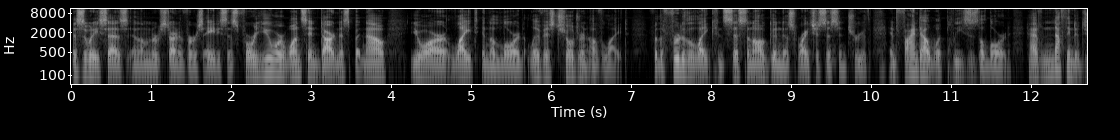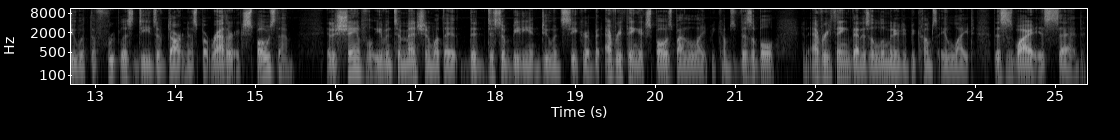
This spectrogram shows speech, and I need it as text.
This is what he says, and I'm going to start at verse 8. He says, For you were once in darkness, but now you are light in the Lord. Live as children of light. For the fruit of the light consists in all goodness, righteousness, and truth. And find out what pleases the Lord. Have nothing to do with the fruitless deeds of darkness, but rather expose them. It is shameful even to mention what the, the disobedient do in secret, but everything exposed by the light becomes visible, and everything that is illuminated becomes a light. This is why it is said,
